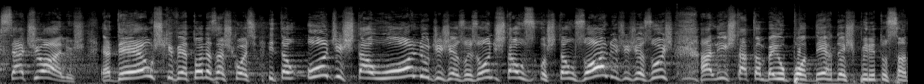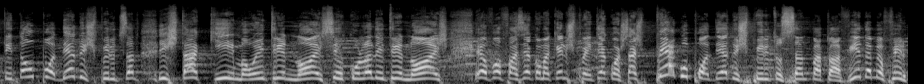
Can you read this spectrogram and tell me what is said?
sete olhos. É Deus que vê todas as coisas. Então, onde está o olho de Jesus? Onde está os, estão os olhos de Jesus? Ali está também o poder do Espírito Santo. Então, o poder do Espírito Santo está aqui, irmão, entre nós, circulando entre nós. Eu vou fazer como aqueles pentecostais. Pega o poder do Espírito Santo para a tua vida, meu filho.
